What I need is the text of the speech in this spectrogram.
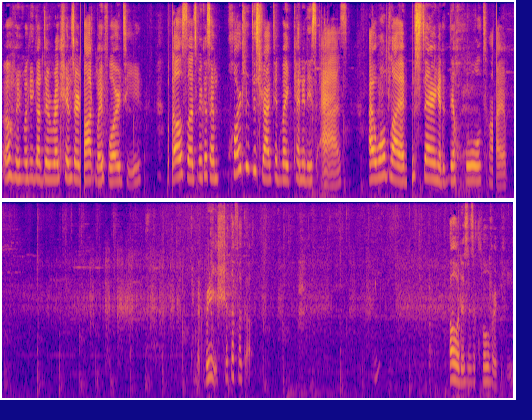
Oh my fucking god, directions are not my forte. But also, it's because I'm partly distracted by Kennedy's ass. I won't lie, I've been staring at it the whole time. Cannot really shut the fuck up. Hmm? Oh, this is a clover key.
